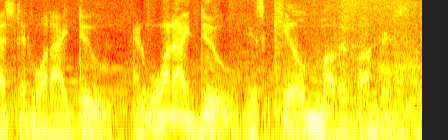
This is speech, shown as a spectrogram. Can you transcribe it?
Best at what I do, and what I do is kill motherfuckers.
